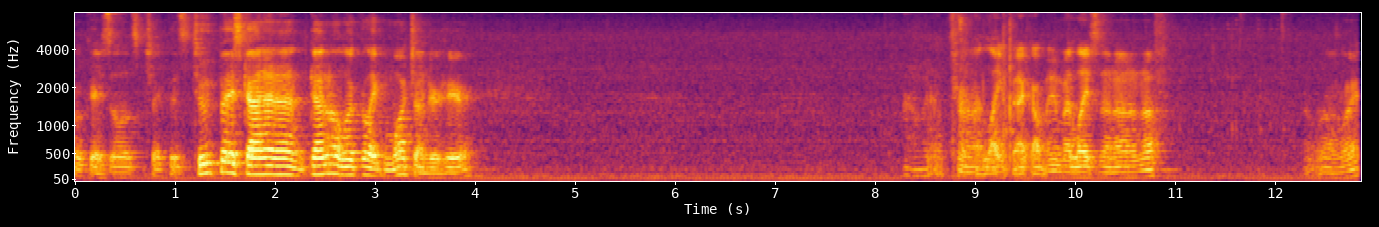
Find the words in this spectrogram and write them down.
Okay, so let's check this. Toothpaste kind of kind of look like much under here. I'm gonna turn my light back up. Maybe my light's not on enough. Wrong way.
